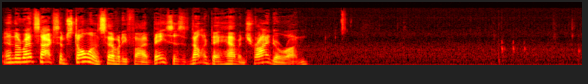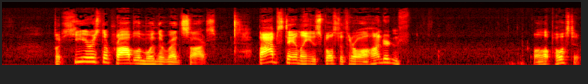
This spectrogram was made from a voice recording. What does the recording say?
And the Red Sox have stolen 75 bases. It's not like they haven't tried to run. But here's the problem with the Red Sox. Bob Stanley is supposed to throw 100 and well, I'll post it.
